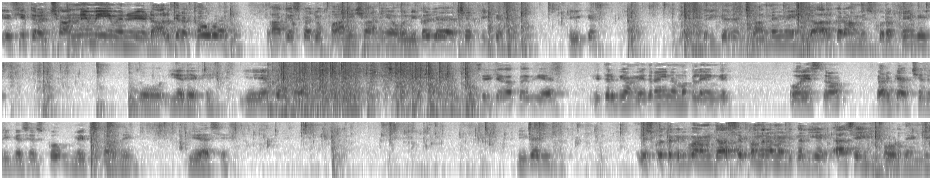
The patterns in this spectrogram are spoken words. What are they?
इसी तरह छानने में ये मैंने ये डाल के रखा हुआ है, ताकि इसका जो पानी शानी है वो निकल जाए अच्छे तरीके से, ठीक है? इस तरीके से छानने में ही डालकर हम इसको रखेंगे। तो ये देखें, ये एक हो गया दूसरी जगह पे भी है। इधर भी हम इतना ही नमक लेंगे और इस तरह करके अच्छे तरीके से इसको मिक्स कर देंगे। ये ऐसे। ठीक है जी? इसको तकरीबन हम 10 से 15 मिनट के लिए ऐसे ही छोड़ देंगे।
